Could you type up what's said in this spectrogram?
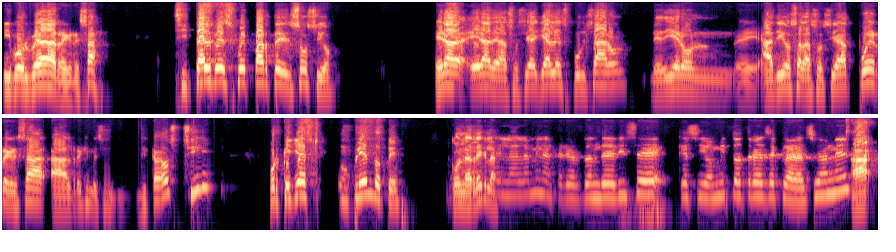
y volver a regresar. Si tal vez fue parte del socio, era, era de la sociedad, ya le expulsaron, le dieron eh, adiós a la sociedad, puede regresar al régimen simplificado, sí, porque ya es cumpliéndote con la regla. En la lámina anterior, donde dice que si omito tres declaraciones. Ah,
